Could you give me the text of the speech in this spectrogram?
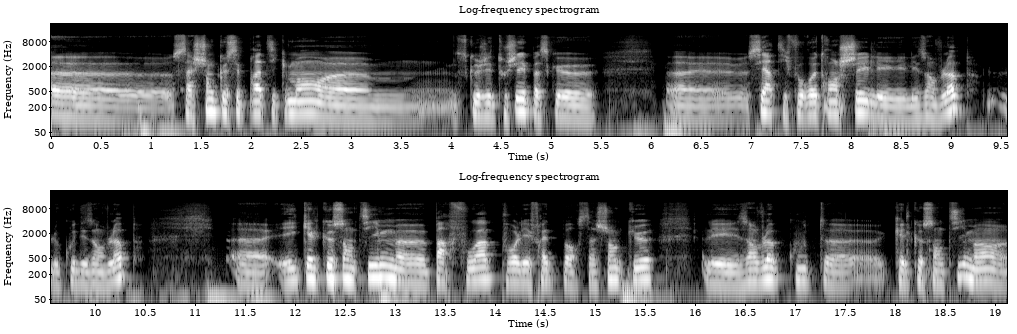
euh, sachant que c'est pratiquement ce que j'ai touché, parce que, certes, il faut retrancher les enveloppes, le coût des enveloppes, euh, et quelques centimes euh, parfois pour les frais de port, sachant que les enveloppes coûtent euh, quelques centimes, hein,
